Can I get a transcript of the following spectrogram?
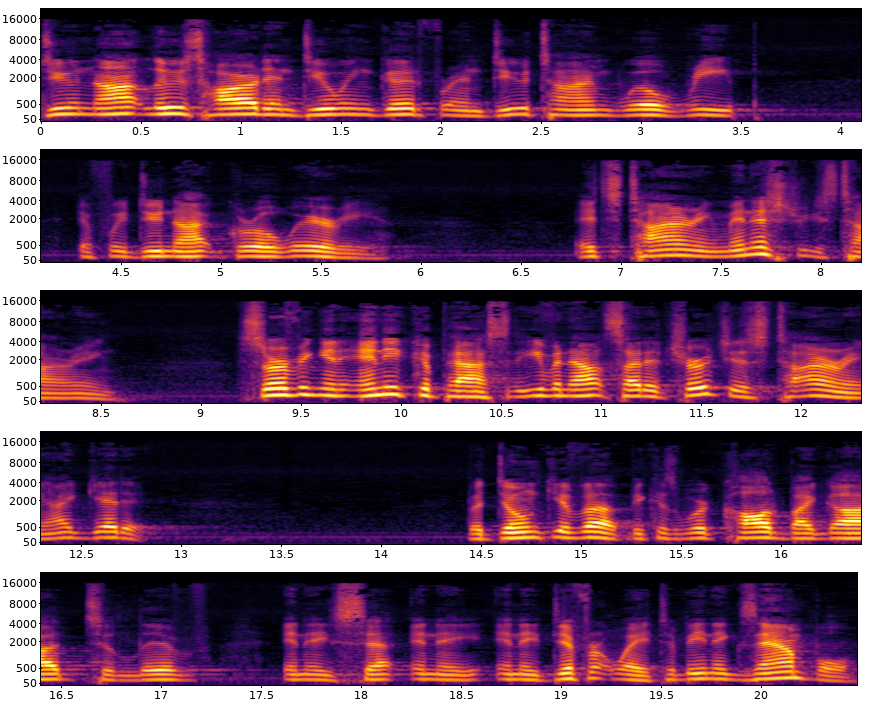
Do not lose heart in doing good, for in due time we'll reap if we do not grow weary. It's tiring. Ministry is tiring. Serving in any capacity, even outside of church, is tiring. I get it. But don't give up because we're called by God to live in a, set, in a, in a different way, to be an example.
